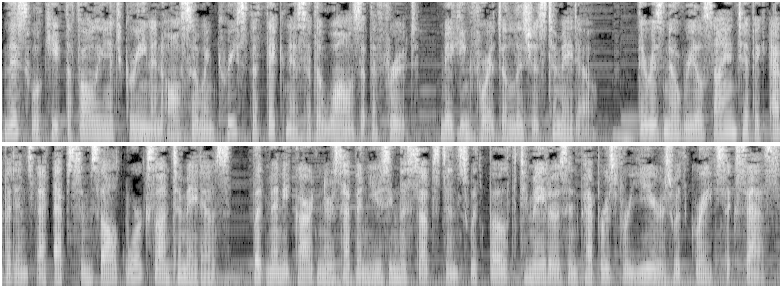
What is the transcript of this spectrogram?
This will keep the foliage green and also increase the thickness of the walls of the fruit, making for a delicious tomato. There is no real scientific evidence that Epsom salt works on tomatoes, but many gardeners have been using the substance with both tomatoes and peppers for years with great success.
